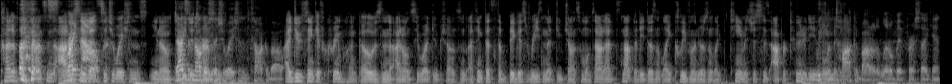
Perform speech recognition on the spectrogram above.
kind of Duke Johnson. Right obviously, now. that situation's you know to That's be another situation to talk about. I do think if Kareem Hunt goes, then I don't see why Duke Johnson. I think that's the biggest reason that Duke Johnson wants out. It's not that he doesn't like Cleveland or doesn't like the team. It's just his opportunity is we can talk about it a little bit for a second.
